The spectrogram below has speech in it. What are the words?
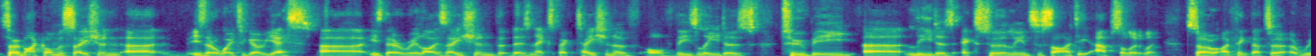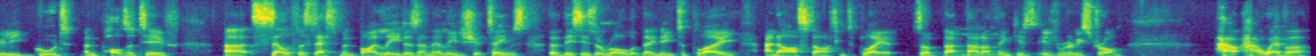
So my conversation uh, is there a way to go? Yes. Uh, is there a realization that there's an expectation of of these leaders to be uh, leaders externally in society? Absolutely. So I think that's a, a really good and positive uh, self assessment by leaders and their leadership teams that this is a role that they need to play and are starting to play it. So that, mm. that I mm. think is, is really strong. How, however,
